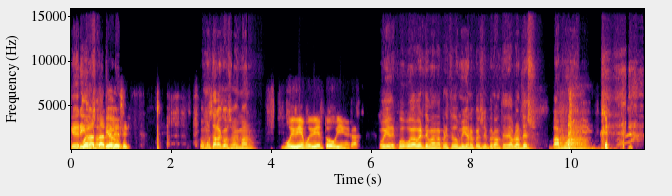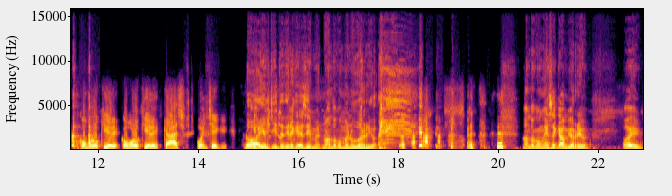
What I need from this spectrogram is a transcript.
Querido Buenas tardes, ¿Cómo está la cosa, mi hermano? Muy bien, muy bien, todo bien acá. Oye, después voy a verte, me preste dos millones de pesos, pero antes de hablar de eso, vamos a. ¿Cómo los quieres? ¿Cómo los quieres? ¿Cash o en cheque? No, ahí el chiste tienes que decirme, no ando con menudo arriba. no ando con ese cambio arriba. Oye,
